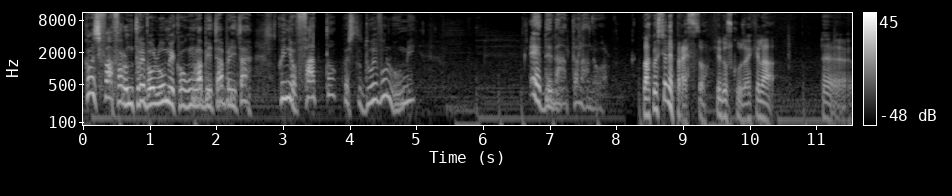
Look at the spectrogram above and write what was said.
come si fa a fare un tre volumi con un'abitabilità? Quindi ho fatto questi due volumi ed è nata la Golf. La questione prezzo, chiedo scusa, è che l'ha eh,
